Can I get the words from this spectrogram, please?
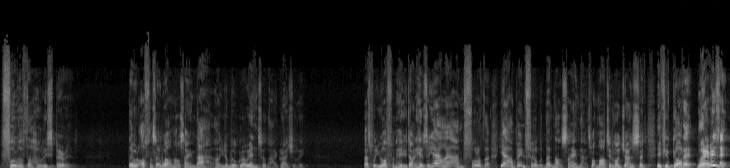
full of the Holy Spirit? They would often say, Well, I'm not saying that. Uh, you know, we'll grow into that gradually. That's what you often hear. You don't hear say, Yeah, I am full of that. Yeah, I've been filled, but they're not saying that. It's what Martyn Lloyd-Jones said. If you've got it, where is it?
